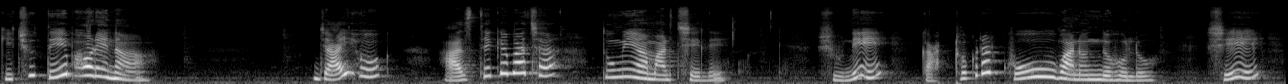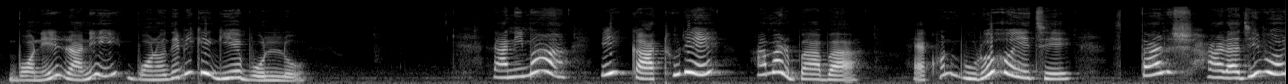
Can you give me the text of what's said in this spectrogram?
কিছুতে ভরে না। যাই হোক আজ থেকে বাছা তুমি আমার ছেলে। শুনে কাঠঠোকরার খুব আনন্দ হলো। সে বনের রানী বনদেবীকে গিয়ে বলল, রানীমা, এই কাঠুরে আমার বাবা। এখন বুড়ো হয়েছে। তার সারা জীবন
